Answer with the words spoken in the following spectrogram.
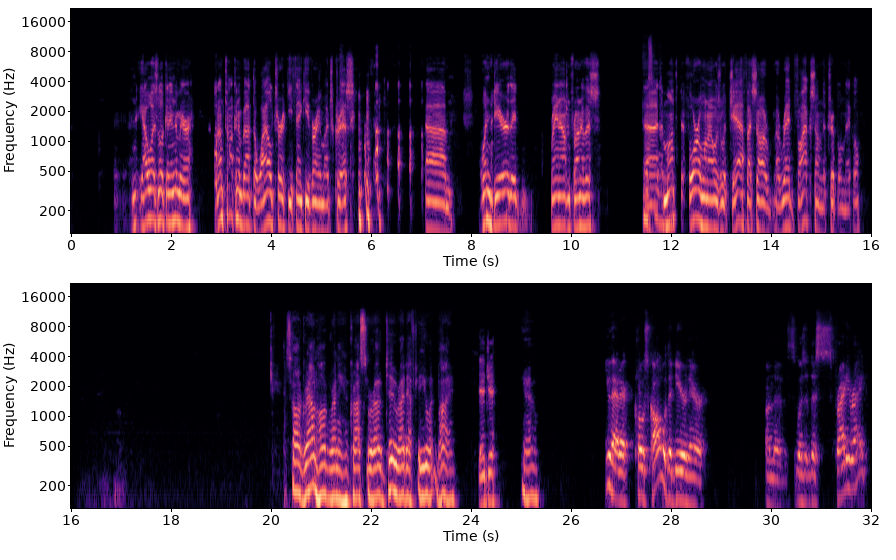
Yeah, I was looking in the mirror, but I'm talking about the wild turkey. Thank you very much, Chris. um, one deer that ran out in front of us. Uh, the month before, when I was with Jeff, I saw a red fox on the triple nickel. Saw a groundhog running across the road too, right after you went by. Did you? Yeah. You had a close call with a deer there. On the was it this Friday ride?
